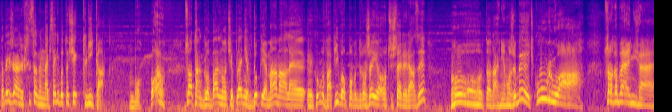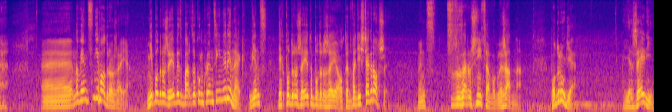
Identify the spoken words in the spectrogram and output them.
Podejrzewam, że wszyscy o tym napisali, bo to się klika. Bo o, co tam globalne ocieplenie w dupie mam, ale y, kurwa piwo podrożeje o 4 razy? O, to tak nie może być, kurwa! Co to będzie? E, no więc nie podrożeje. Nie podrożeje, bo jest bardzo konkurencyjny rynek, więc jak podrożeje, to podrożeje o te 20 groszy. Więc co to za różnica w ogóle? Żadna. Po drugie, jeżeli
